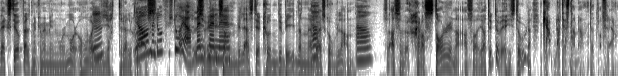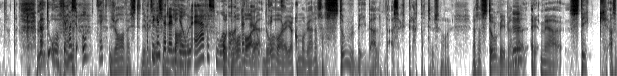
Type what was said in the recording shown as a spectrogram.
växte upp väldigt mycket med min mormor och hon var ju Mm. jättereligiös. Ja, men då förstår jag. Men, så vi, men, liksom, eh, vi läste, jag kunde Bibeln när jag Ja. började i skolan. ja. Så, alltså själva storyna, alltså, jag tyckte historien, gamla testamentet var du. Men då... Det var så otäckt. Ja, visst. Det Jag tycker inte religion ball. är för små Och barn. då därför var, det, då var det, jag kommer ihåg, vi hade en sån stor bibel, det har jag säkert berättat tusen gånger. En sån stor bibel Mm. med, med stick, alltså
